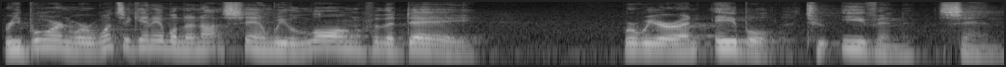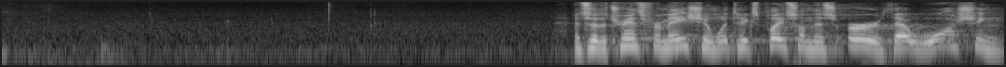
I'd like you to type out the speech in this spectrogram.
Reborn, we're once again able to not sin. We long for the day where we are unable to even sin. And so, the transformation, what takes place on this earth, that washing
